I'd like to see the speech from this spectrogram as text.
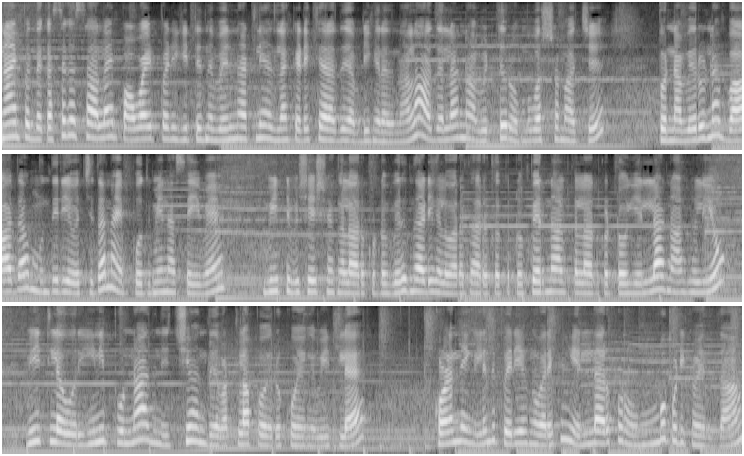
நான் இப்போ இந்த கசகசாலாம் இப்போ அவாய்ட் பண்ணிக்கிட்டு இந்த வெளிநாட்டிலையும் அதெல்லாம் கிடைக்காது அப்படிங்கிறதுனால அதெல்லாம் நான் விட்டு ரொம்ப வருஷமாச்சு. இப்போ நான் வெறும்னா பாதாம் முந்திரியை வச்சு தான் நான் எப்போதுமே நான் செய்வேன். வீட்டு விசேஷங்களாக இருக்கட்டும் விருந்தாடிகள் வரதாக இருக்கட்டும் பெருநாட்களாக இருக்கட்டும் எல்லா நாள்களையும் வீட்டில் ஒரு இனிப்புன்னா அது நிச்சயம் அந்த வட்டலாப்பம் இருக்கும் எங்கள் வீட்டில் குழந்தைங்கலேருந்து பெரியவங்க வரைக்கும் எல்லாருக்கும் ரொம்ப பிடிக்கும் இதுதான்.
